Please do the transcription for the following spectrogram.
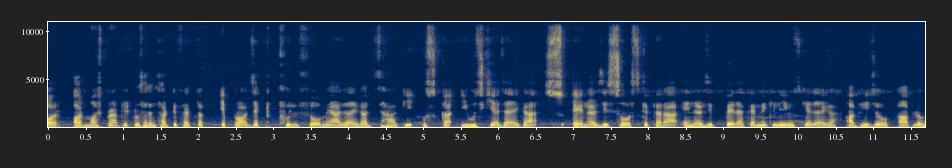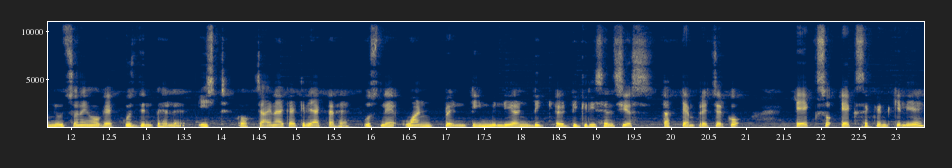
और और मोस्ट प्रोबेबली 2035 तक ये प्रोजेक्ट फुल फ्लो में आ जाएगा, जहाँ की उसका यूज़ किया जाएगा एनर्जी सोर्स की तरह एनर्जी पैदा करने के लिए यूज़ किया जाएगा। अभी जो आप लोग न्यूज़ सुने होंगे, कुछ दिन पहले ईस्ट और चाइना का एक रिएक्टर है, उसने 120 मिलियन डिग्री सेल्सियस तक टेम्परेचर को 101 सेकंड के लिए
